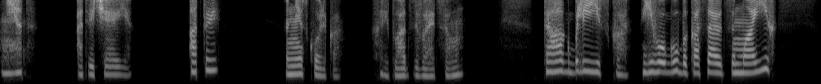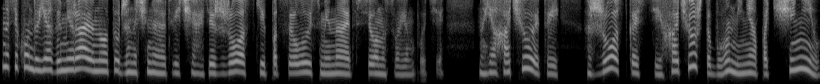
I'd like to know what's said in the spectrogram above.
«Нет», — отвечаю я. «А ты?» «Нисколько», — хрипло отзывается он. «Так близко. Его губы касаются моих, — на секунду я замираю, но тут же начинаю отвечать, и жесткий поцелуй сминает все на своем пути. Но я хочу этой жесткости, хочу, чтобы он меня подчинил.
